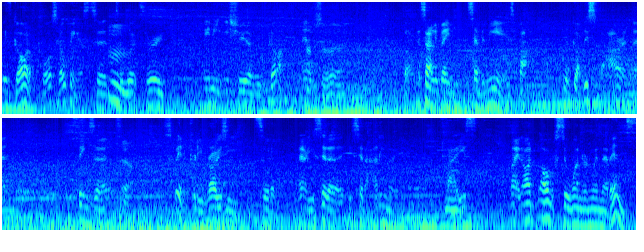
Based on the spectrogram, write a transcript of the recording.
with God, of course, helping us to, to Mm. work through any issue that we've got. And, Absolutely. Well, it's only been seven years, but we've got this far, and then things that are, Yeah. it's been pretty rosy sort of. You said a you said a honeymoon phase, mate. I, I'm still wondering when that ends.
